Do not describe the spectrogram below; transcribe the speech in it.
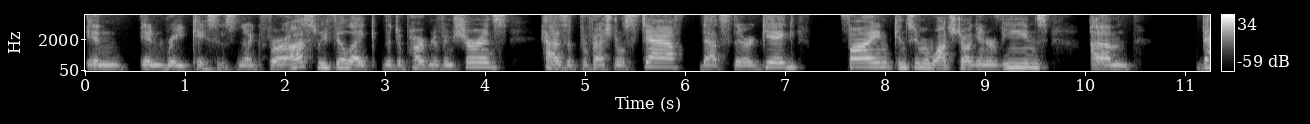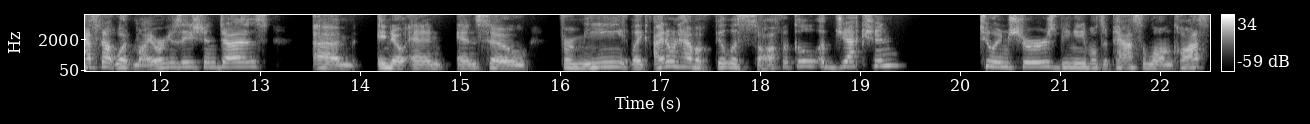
in in rate cases. Like for us, we feel like the Department of Insurance has a professional staff. That's their gig. Fine, Consumer Watchdog intervenes. Um, that's not what my organization does um you know and and so for me like i don't have a philosophical objection to insurers being able to pass along costs.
